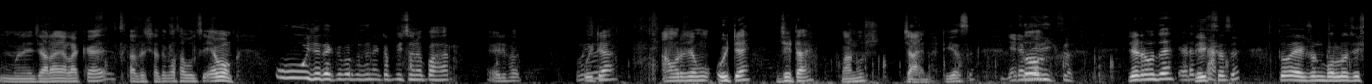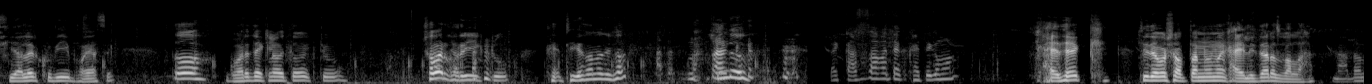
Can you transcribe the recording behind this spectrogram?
মানে যারা এলাকায় তাদের সাথে কথা বলছি। এবং ওই যে দেখতে পারতেছেন একটা পিছনে পাহাড় এরিফাত ওইটা আমরা যেমন ওইটায় যেটায় মানুষ যায় না ঠিক আছে? তো- যেটার মধ্যে রিক্স আছে। তো একজন বলল যে শিয়ালের খুবই ভয় আছে। তো ঘরে দেখলে হয়তো একটু সবার ঘরেই একটু ঠিক আছে না রিফাত? খাইতে কেমন খাই দেখ তুই দেবো সপ্তাহ না খাইলি তার বালা। না দাম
